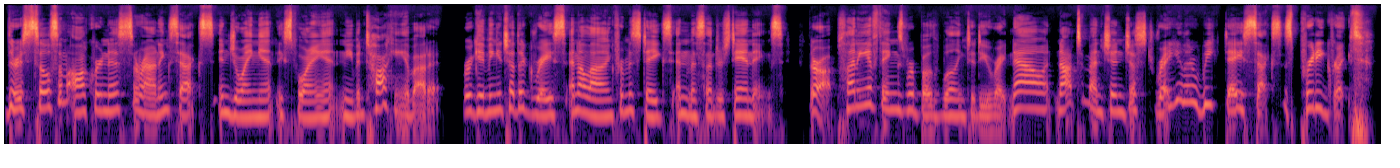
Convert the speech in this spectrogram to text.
There is still some awkwardness surrounding sex, enjoying it, exploring it, and even talking about it. We're giving each other grace and allowing for mistakes and misunderstandings. There are plenty of things we're both willing to do right now, not to mention just regular weekday sex is pretty great.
